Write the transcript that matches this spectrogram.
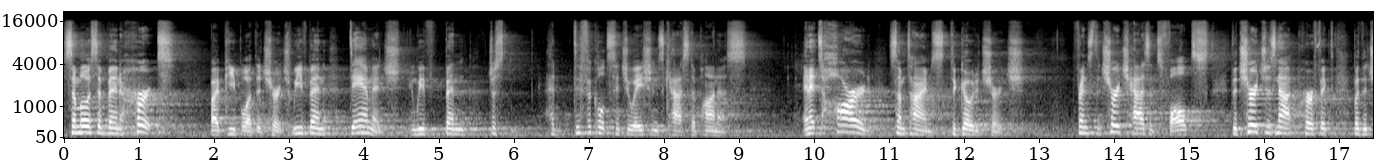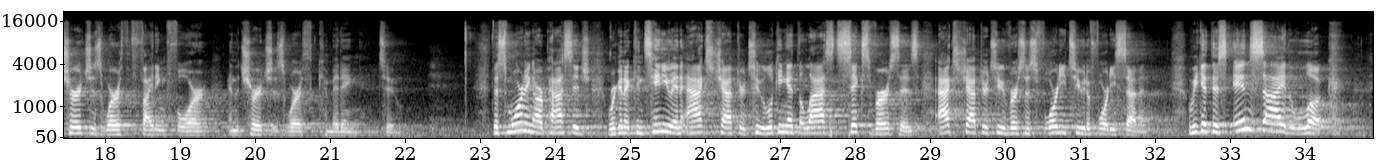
Some of us have been hurt by people at the church. We've been damaged and we've been just had difficult situations cast upon us. And it's hard sometimes to go to church. Friends, the church has its faults. The church is not perfect, but the church is worth fighting for, and the church is worth committing to. This morning, our passage, we're going to continue in Acts chapter 2, looking at the last six verses, Acts chapter 2, verses 42 to 47. We get this inside look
